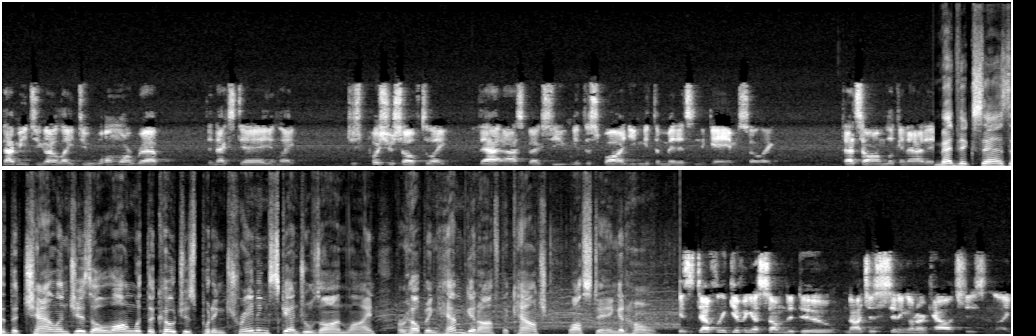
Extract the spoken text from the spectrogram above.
that means you got to like do one more rep the next day and like just push yourself to like that aspect so you can get the spot, you can get the minutes in the game. So like that's how I'm looking at it. Medvik says that the challenges, along with the coaches putting training schedules online, are helping him get off the couch while staying at home. It's definitely giving us something to do, not just sitting on our couches and like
